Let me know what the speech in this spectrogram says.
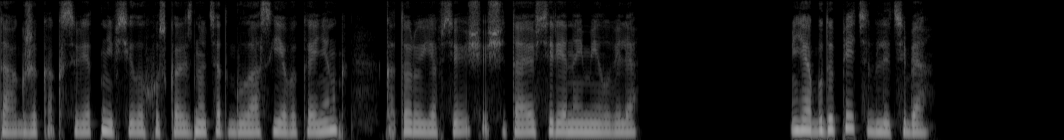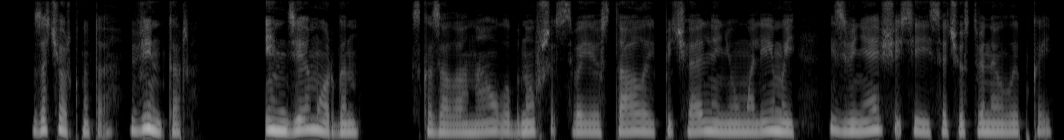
Так же, как свет не в силах ускользнуть от глаз Евы Кеннинг, которую я все еще считаю сиреной Милвеля. «Я буду петь для тебя», Зачеркнуто. Винтер. Индия Морган, сказала она, улыбнувшись своей усталой, печальной, неумолимой, извиняющейся и сочувственной улыбкой.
